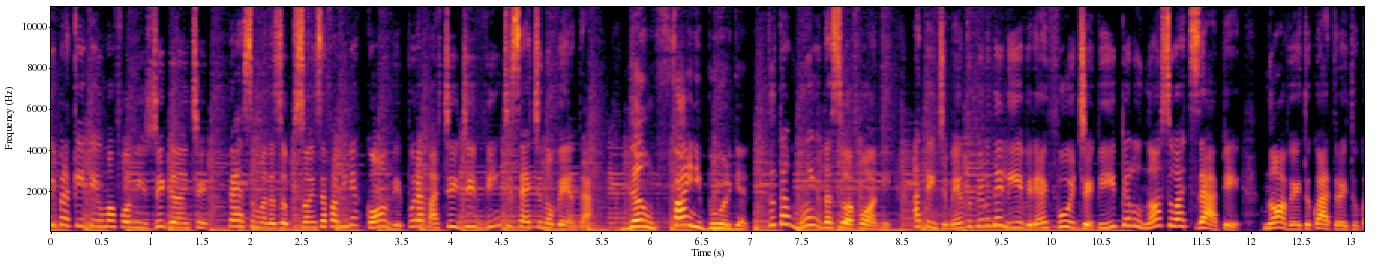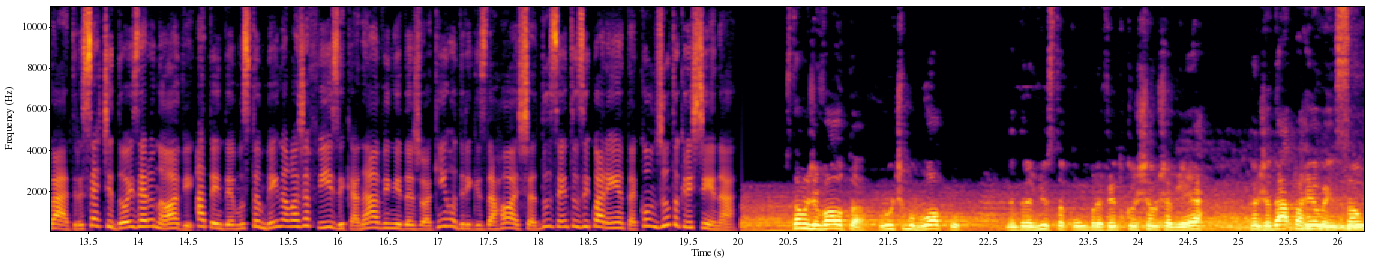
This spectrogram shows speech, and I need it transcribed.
E para quem tem uma fome gigante, peça uma das opções da família Kombi por a partir de R$ 27,90. Dan Fine Burger. Do tamanho da sua fome. Atendimento pelo delivery, iFood e pelo nosso WhatsApp 984847209. Atendemos também na loja física, na Avenida Joaquim Rodrigues da Rocha, 240, Conjunto Cristina. Estamos de volta para o último bloco na entrevista com o prefeito Cristiano Xavier, candidato à reeleição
